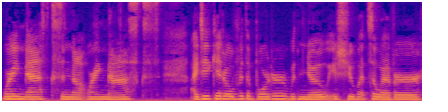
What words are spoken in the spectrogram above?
wearing masks and not wearing masks. I did get over the border with no issue whatsoever,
